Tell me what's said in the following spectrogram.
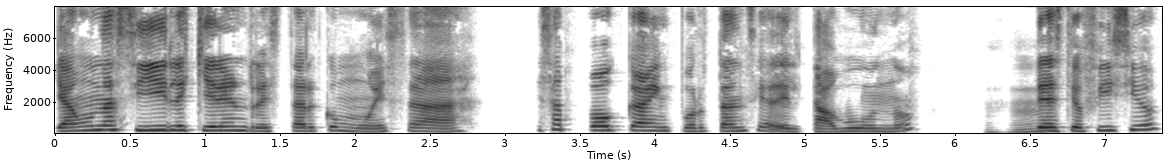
Y aún así le quieren restar como esa, esa poca importancia del tabú, ¿no? De este oficio.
